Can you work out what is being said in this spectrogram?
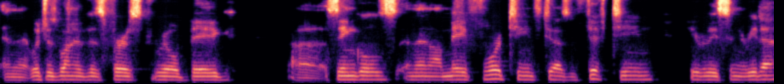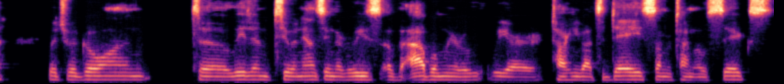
and that, which was one of his first real big uh, singles. And then on May 14th, 2015, he released Senorita, which would go on to lead him to announcing the release of the album we are, we are talking about today, Summertime 06.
